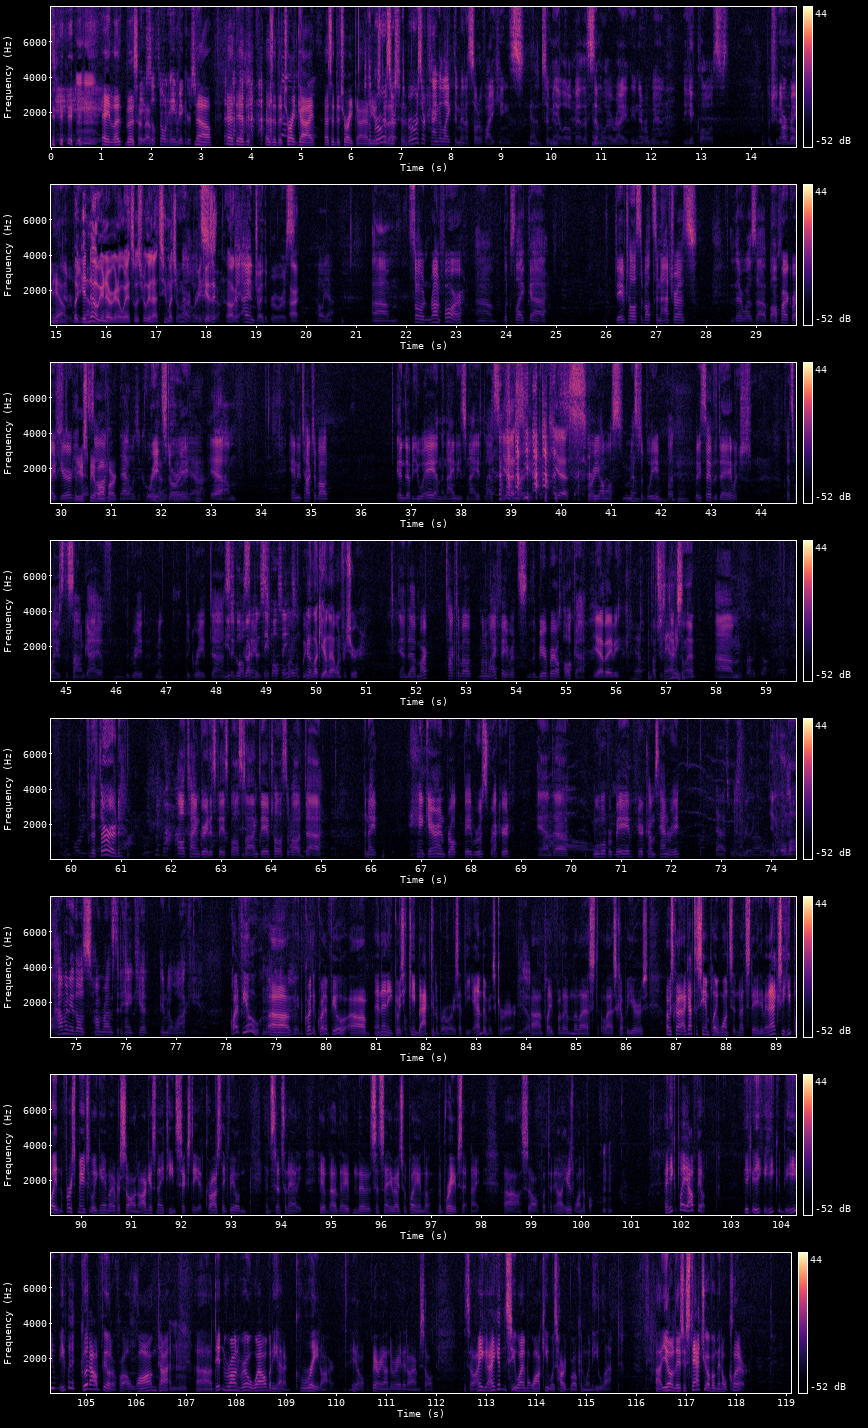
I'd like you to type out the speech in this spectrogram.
Hey, li- listen. Dave's uh, still throwing haymakers. Here. no, and- and as a Detroit guy, as a Detroit guy, I'm the used to Brewers this. are the Brewers are kind of like the Minnesota Vikings Yeah. to me a little bit. That's similar, right? You never win, you get close, but you never make. Yeah. Never But make you it. know you're never going to win, so it's really not too much of a No, heartbreak, it's- is it? Okay. I, I enjoy the Brewers. All right. Oh yeah. Um, so in round four, um, looks like uh, Dave told us about Sinatra's. There was a ballpark right here. There used to be a song. ballpark. That was a cool Great cool story. Yeah. Yeah. Um, Andy talked about NWA on the '90s night last season, Yes. where, he, yes. where he almost missed a bleep, but but he saved the day, which that's why he's the sound guy of the great the great uh, Musical Paul director of the St. Paul Saints. We got lucky on that one for sure. And uh, Mark talked about one of my favorites, the Beer Barrel Polka. Yeah, baby. Yeah, which is outstanding. excellent. Um, for the third all-time greatest baseball song, Dave told us about uh, the night Hank Aaron broke Babe Ruth's record, and uh, "Move Over Babe, Here Comes Henry." That was really cool. In Omaha. How many of those home runs did Hank hit in Milwaukee? Quite a few. Uh, quite a, quite a few. Um, and then he, of course, he came back to the Brewers at the end of his career. Yep. Uh, played for them the last the last couple of years. I was glad, I got to see him play once at Met Stadium, and actually he played in the first major league game I ever saw in August 1960 at Crosley Field in, in Cincinnati. He, uh, they, the Cincinnati Reds were playing the, the Braves that night. Uh, so, but uh, he was wonderful, and he could play outfield. He, he, he could he, he was a good outfielder for a long time. Uh, didn't run real well, but he had a great arm. You know, very underrated arm. So, so I I get to see why Milwaukee was heartbroken when he left. Uh, you know, there's a statue of him in Eau Claire.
